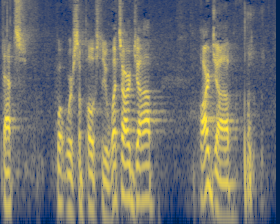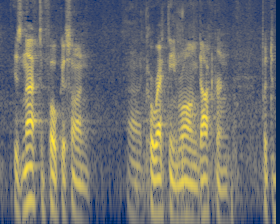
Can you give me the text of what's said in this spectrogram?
that's what we're supposed to do. What's our job? Our job is not to focus on uh, correcting wrong doctrine, but to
